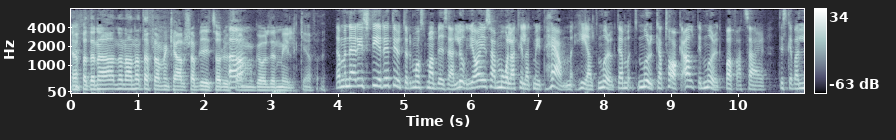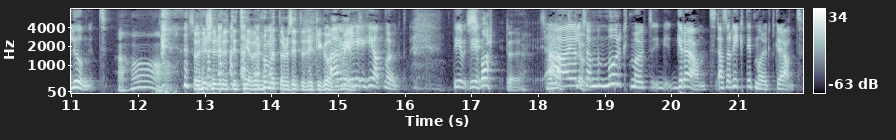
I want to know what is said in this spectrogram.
ja för att när någon annan tar fram en kall chablis har du Ja. fram golden milk. Ja, men när det är stirrigt ute då måste man bli så här lugn. Jag har ju så här målat till att mitt hem helt mörkt. Jag har mörka tak, allt är mörkt bara för att så här, det ska vara lugnt. Aha. Så hur ser det ut i tv-rummet där du sitter och dricker Ja, golden det är milk? helt mörkt. Det, det, Svart är det. Som Ja, liksom mörkt, mörkt grönt. Alltså riktigt mörkt grönt.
